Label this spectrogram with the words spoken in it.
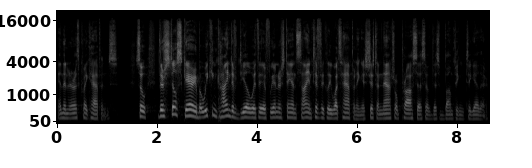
and then an earthquake happens. So they're still scary, but we can kind of deal with it if we understand scientifically what's happening. It's just a natural process of this bumping together.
